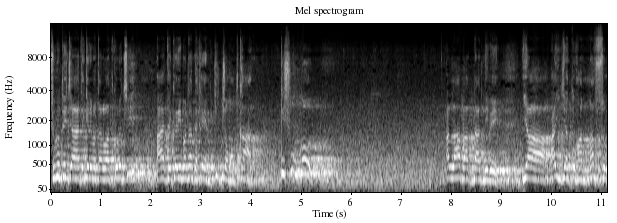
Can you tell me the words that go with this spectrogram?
শুরুতেই যে আয়াতে করিমা তালবাদ করেছি, আয়াতে করিমাটা দেখেন কি চমৎকার, কি সুন্দর। আল্লাহ পাক ডাক দিবে, ইয়া আইজা তুহান নাফসুল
